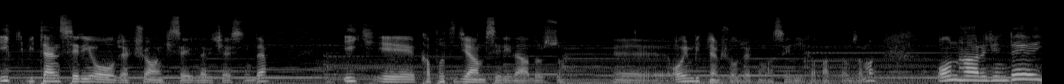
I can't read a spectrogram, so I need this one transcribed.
ilk biten seri olacak şu anki seriler içerisinde. İlk e, kapatacağım seri daha doğrusu. E, oyun bitmemiş olacak ama seriyi kapattığım zaman. Onun haricinde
